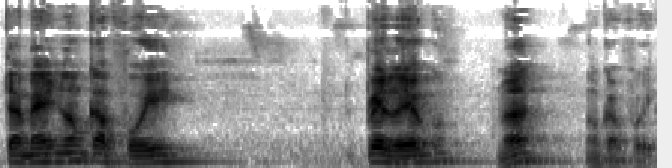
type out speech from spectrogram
Também nunca fui pelego, né? Nunca fui.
